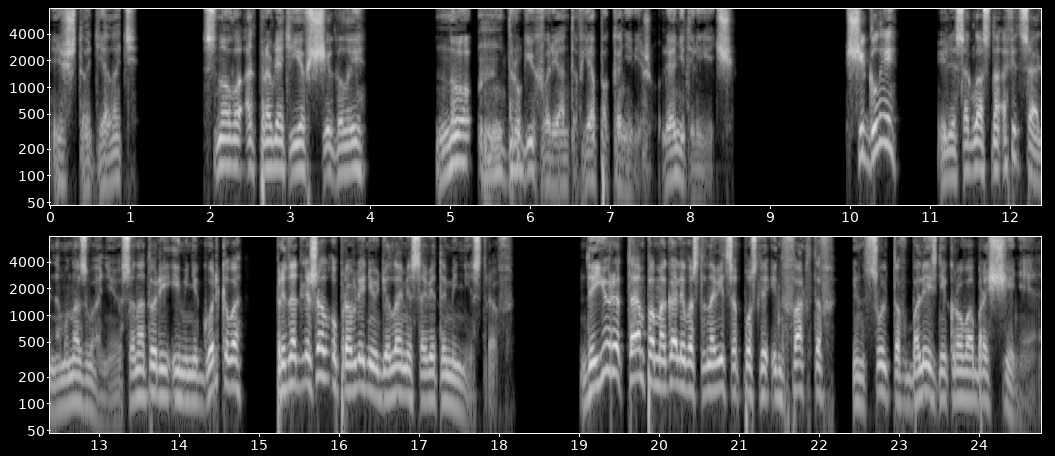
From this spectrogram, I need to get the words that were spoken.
И что делать? Снова отправлять ее в щеглы? Но других вариантов я пока не вижу, Леонид Ильич. Щеглы, или, согласно официальному названию, санаторий имени Горького, принадлежал управлению делами Совета Министров. Де юре там помогали восстановиться после инфарктов, инсультов, болезней кровообращения.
